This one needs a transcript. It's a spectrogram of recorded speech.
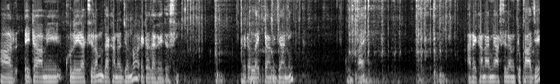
আর এটা আমি খুলেই রাখছিলাম দেখানোর জন্য, এটা দেখাইতেছি। এটা লাইটটা আমি জানি কোথায়। আর এখানে আমি আসছিলাম একটু কাজে,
